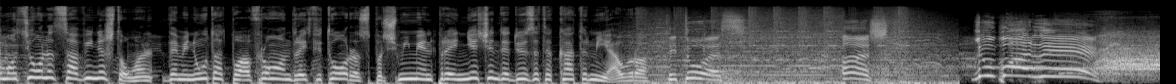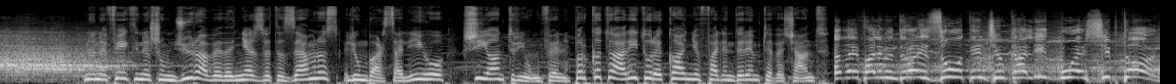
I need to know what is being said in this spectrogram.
Emocionet sa vijnë e shtohen dhe minutat po afrohen drejt fitores për çmimin prej 124.000 euro. Fitues është... Lumbardhi! Nën efektin e shumë ngjyrave dhe njerëzve të zemrës, Lumbardh Salihu shijon triumfin. Për këtë arritur e ka një falënderim të veçantë. Edhe e falënderoj Zotin që m'ka lind mua shqiptar.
